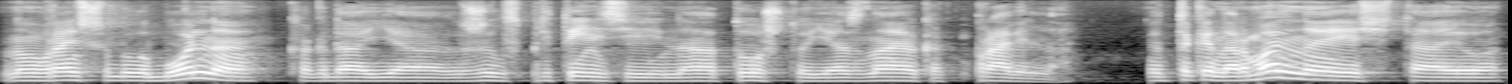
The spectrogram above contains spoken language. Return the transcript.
Но раньше было больно, когда я жил с претензией на то, что я знаю, как правильно. Это такая нормальная, я считаю,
